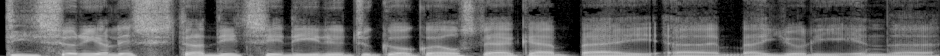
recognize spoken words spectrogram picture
die surrealistische traditie die je natuurlijk ook heel sterk hebt bij, bij jullie in de,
